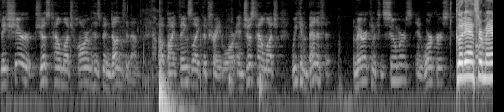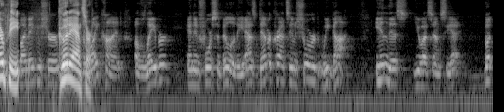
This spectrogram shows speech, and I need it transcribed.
they share just how much harm has been done to them uh, by things like the trade war and just how much we can benefit American consumers and workers. Good answer, Mayor Pete. By making sure Good we have answer. The right kind of labor and enforceability as Democrats ensured we got in this USMCA. But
